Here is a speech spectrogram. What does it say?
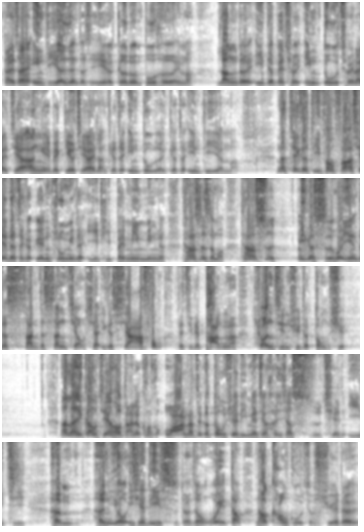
大家知印第安人就是那个哥伦布河的嘛。人的印的要找印度找来家，安也要叫家的人叫做印度人，叫做印第安嘛。那这个地方发现的这个原住民的遗体被命名呢？它是什么？它是一个石灰岩的山的山脚下一个狭缝的几个旁啊，钻进去的洞穴。啊，来到家好，大家看看，哇，那这个洞穴里面就很像史前遗迹。很很有一些历史的这种味道，然后考古学的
